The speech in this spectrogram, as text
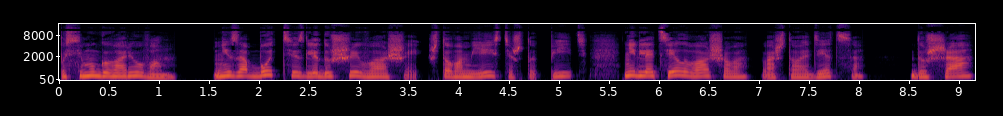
«Посему говорю вам, не заботьтесь для души вашей, что вам есть и что пить, не для тела вашего, во что одеться. Душа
